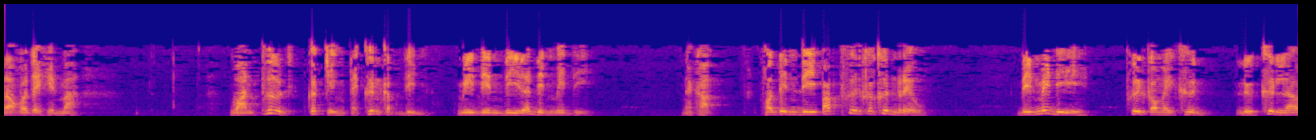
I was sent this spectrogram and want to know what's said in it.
เราก็จะเห็นว่าหวานพืชก็จริงแต่ขึ้นกับดิน มีดินดีและดินไม่ดี นะครับ พอดินดีปั๊บพืชก็ขึ้นเร็ว ดินไม่ดีพืชก็ไม่ขึ้น หรือขึ้นแล้ว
